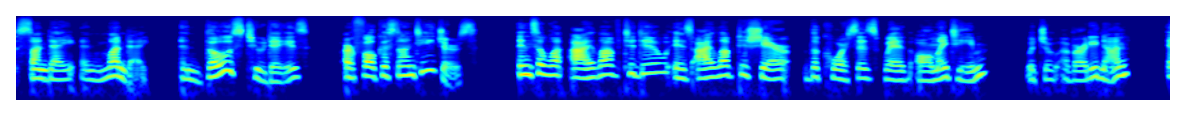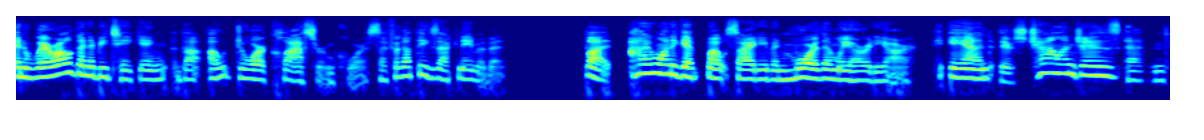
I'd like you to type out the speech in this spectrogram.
Sunday and Monday. And those two days are focused on teachers. And so, what I love to do is I love to share the courses with all my team, which I've already done. And we're all going to be taking the outdoor classroom course. I forgot the exact name of it. But I want to get outside even more than we already are. And there's challenges and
